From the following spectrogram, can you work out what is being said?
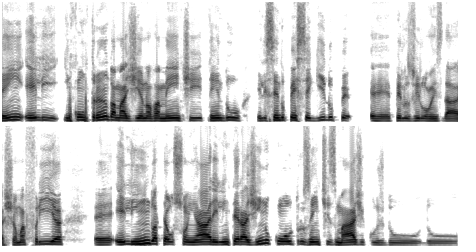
tem ele encontrando a magia novamente, tendo ele sendo perseguido pe, é, pelos vilões da Chama Fria, é, ele indo até o sonhar, ele interagindo com outros entes mágicos do, do,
